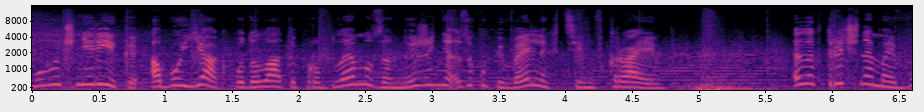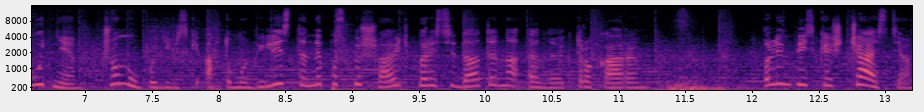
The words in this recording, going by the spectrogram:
Молочні ріки або як подолати проблему заниження закупівельних цін в краї. Електричне майбутнє. Чому подільські автомобілісти не поспішають пересідати на електрокари? Олімпійське щастя.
